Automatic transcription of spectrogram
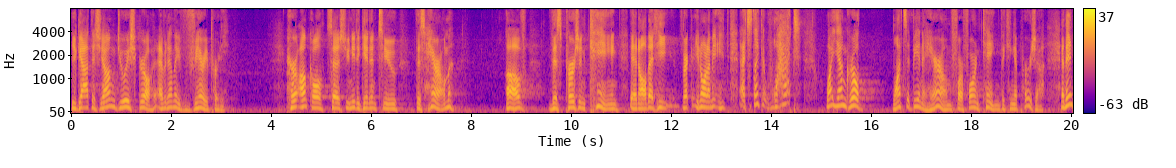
You got this young Jewish girl, evidently very pretty. Her uncle says you need to get into this harem of this Persian king and all that. He, you know what I mean? it's like, what? What young girl wants to be in a harem for a foreign king, the king of Persia? And then,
